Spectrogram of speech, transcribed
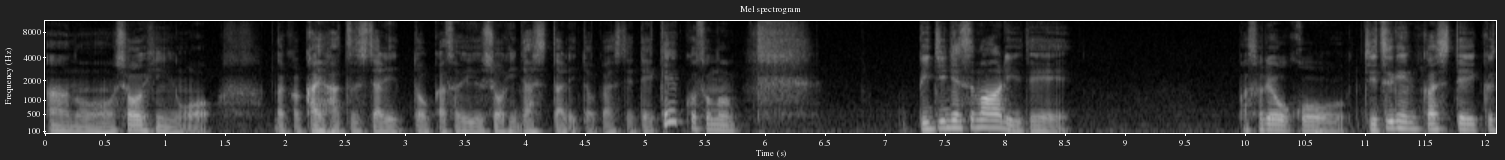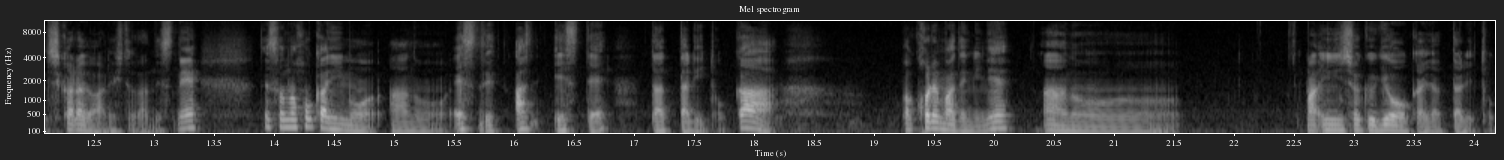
あの商品を、なんか開発したりとか、そういう商品出したりとかしてて、結構その、ビジネス周りで、まあそれをこう、実現化していく力がある人なんですね。で、その他にも、あの、エステ、あエステだったりとか、まあ、これまでにね、あのーまあ、飲食業界だったりと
